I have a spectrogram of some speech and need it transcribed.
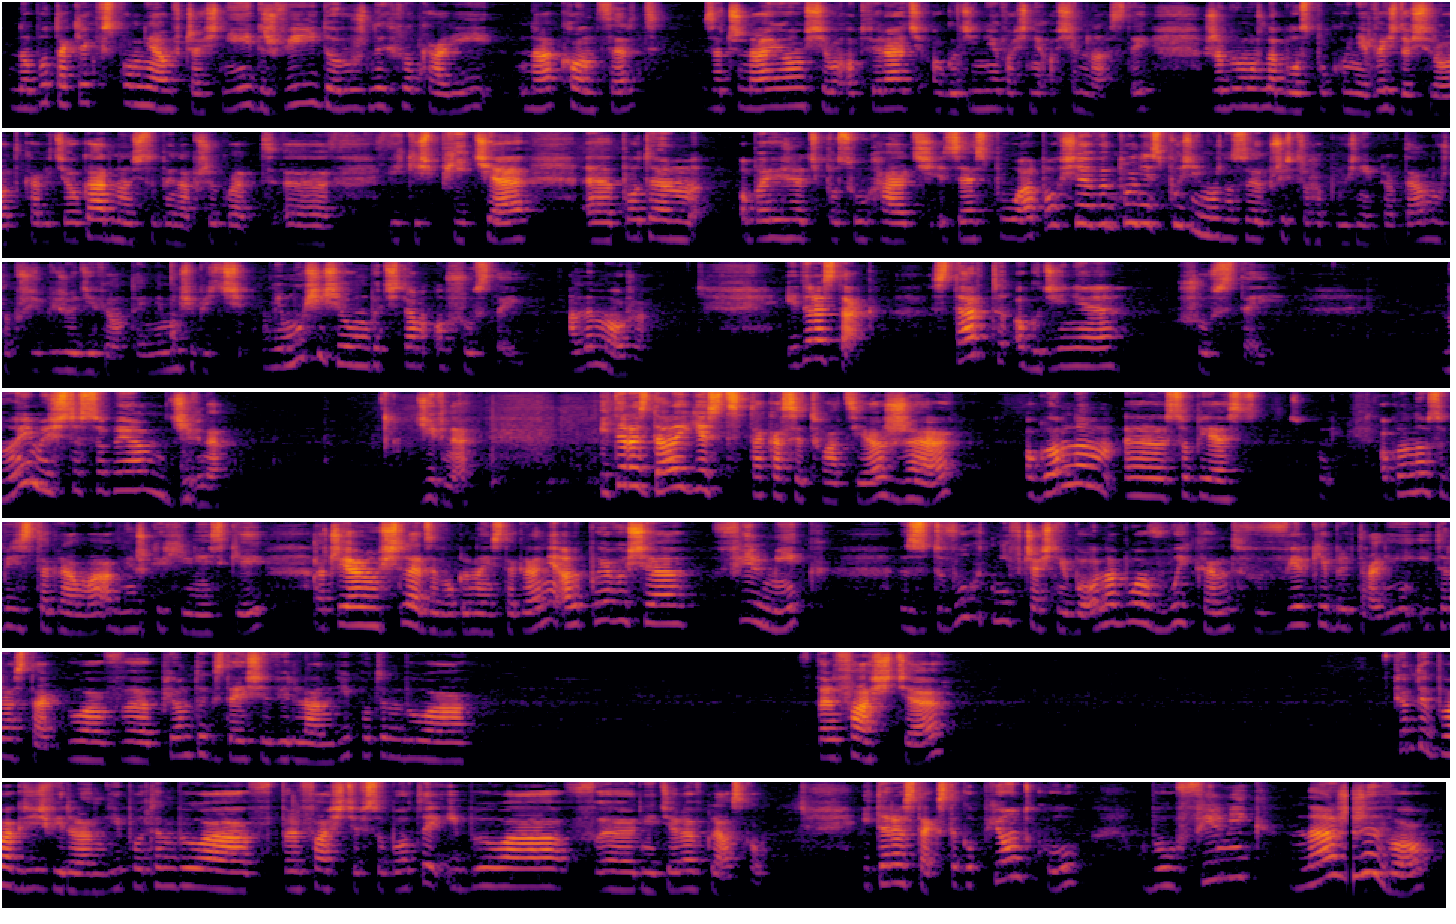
No bo tak jak wspomniałam wcześniej, drzwi do różnych lokali na koncert zaczynają się otwierać o godzinie właśnie 18, żeby można było spokojnie wejść do środka, wiecie, ogarnąć sobie na przykład e, jakieś picie, e, potem obejrzeć, posłuchać zespół, albo się ewentualnie spóźnić, można sobie przyjść trochę później, prawda? Można przyjść bliżej 9, nie musi, być, nie musi się być tam o 6, ale może. I teraz tak, start o godzinie 6. No i myślę sobie, dziwne. Dziwne. I teraz dalej jest taka sytuacja, że oglądam e, sobie oglądam sobie Instagrama Agnieszki Chilińskiej, znaczy ja ją śledzę w ogóle na Instagramie, ale pojawił się filmik z dwóch dni wcześniej, bo ona była w weekend w Wielkiej Brytanii i teraz tak, była w piątek zdaje się w Irlandii, potem była Belfaście, w piątek była gdzieś w Irlandii, potem była w Belfaście w sobotę i była w e, niedzielę w Glasgow. I teraz tak, z tego piątku był filmik na żywo,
